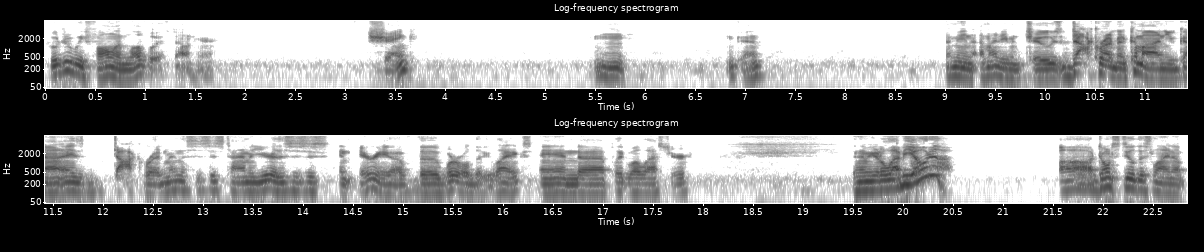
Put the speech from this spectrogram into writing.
Who did we fall in love with down here? Schenk? Mm. Okay. I mean, I might even choose Doc Redman. Come on, you guys. Doc Redman. This is his time of year. This is just an area of the world that he likes and uh, played well last year. And then we go to Lebioda. Oh, don't steal this lineup.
